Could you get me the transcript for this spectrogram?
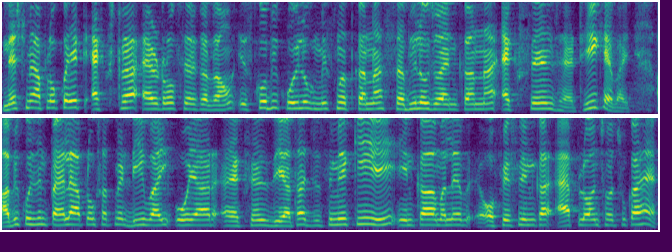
नेक्स्ट मैं आप लोग को एक एक्स्ट्रा एयर शेयर कर रहा हूँ। इसको भी कोई लोग मिस मत करना, सभी लोग ज्वाइन करना। एक्सचेंज है, ठीक है भाई? अभी कुछ दिन पहले आप लोग साथ में D Y O R exchange दिया था, जिसमें कि इनका मतलब ऑफिशियली इनका ऐप लॉन्च हो चुका है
